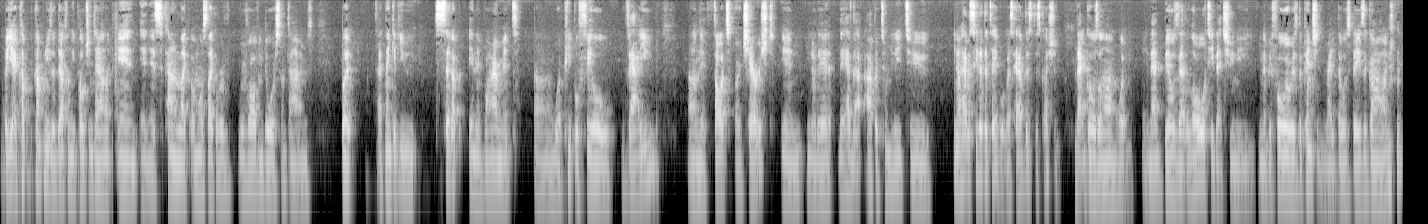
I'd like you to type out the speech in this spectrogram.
But yeah, co- companies are definitely poaching talent, and and it's kind of like almost like a re- revolving door sometimes. But I think if you set up an environment uh, where people feel valued, um, their thoughts are cherished, and you know they they have the opportunity to you know have a seat at the table. Let's have this discussion. That goes a long way, and that builds that loyalty that you need. You know, before it was the pension, right? Those days are gone.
